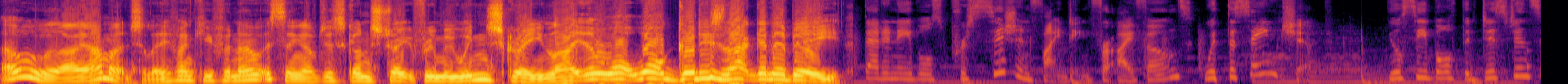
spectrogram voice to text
oh, I am actually. Thank you for noticing. I've just gone straight through my windscreen. Like, oh, what, what good is that going to be? That enables precision finding for iPhones with the same chip. You'll see both the distance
